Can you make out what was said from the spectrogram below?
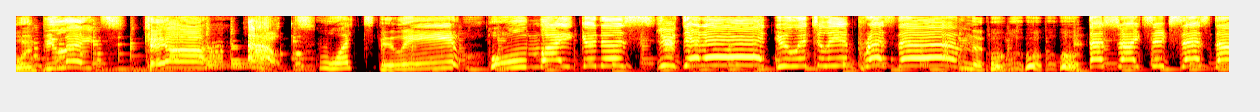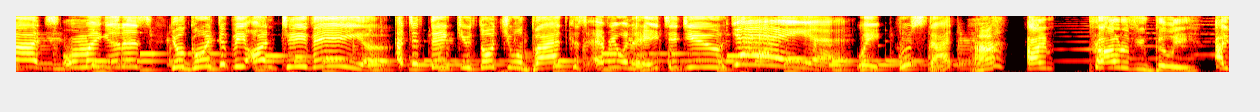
Won't be late. KR out. What, Billy? Oh my goodness! You did it! You literally impressed them! That's right, success nuts! Oh my goodness, you're going to be on TV! And to think you thought you were bad because everyone hated you? Yay! Wait, who's that? Huh? I'm proud of you, Billy. I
